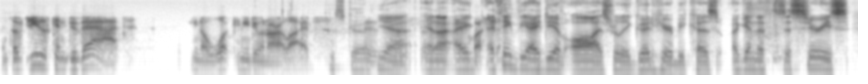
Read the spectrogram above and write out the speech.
And so if Jesus can do that, you know, what can he do in our lives? That's good. Is, yeah. Is the, and I, I think the idea of awe is really good here because, again, the, the series –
